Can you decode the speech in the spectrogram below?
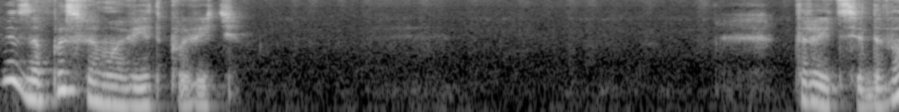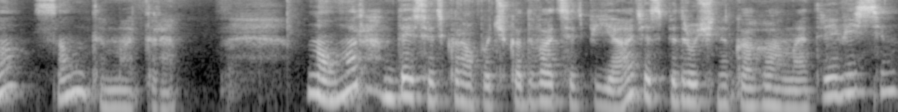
І записуємо відповідь. 32 сантиметри. Номер 10.25 із підручника Геометрія 8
